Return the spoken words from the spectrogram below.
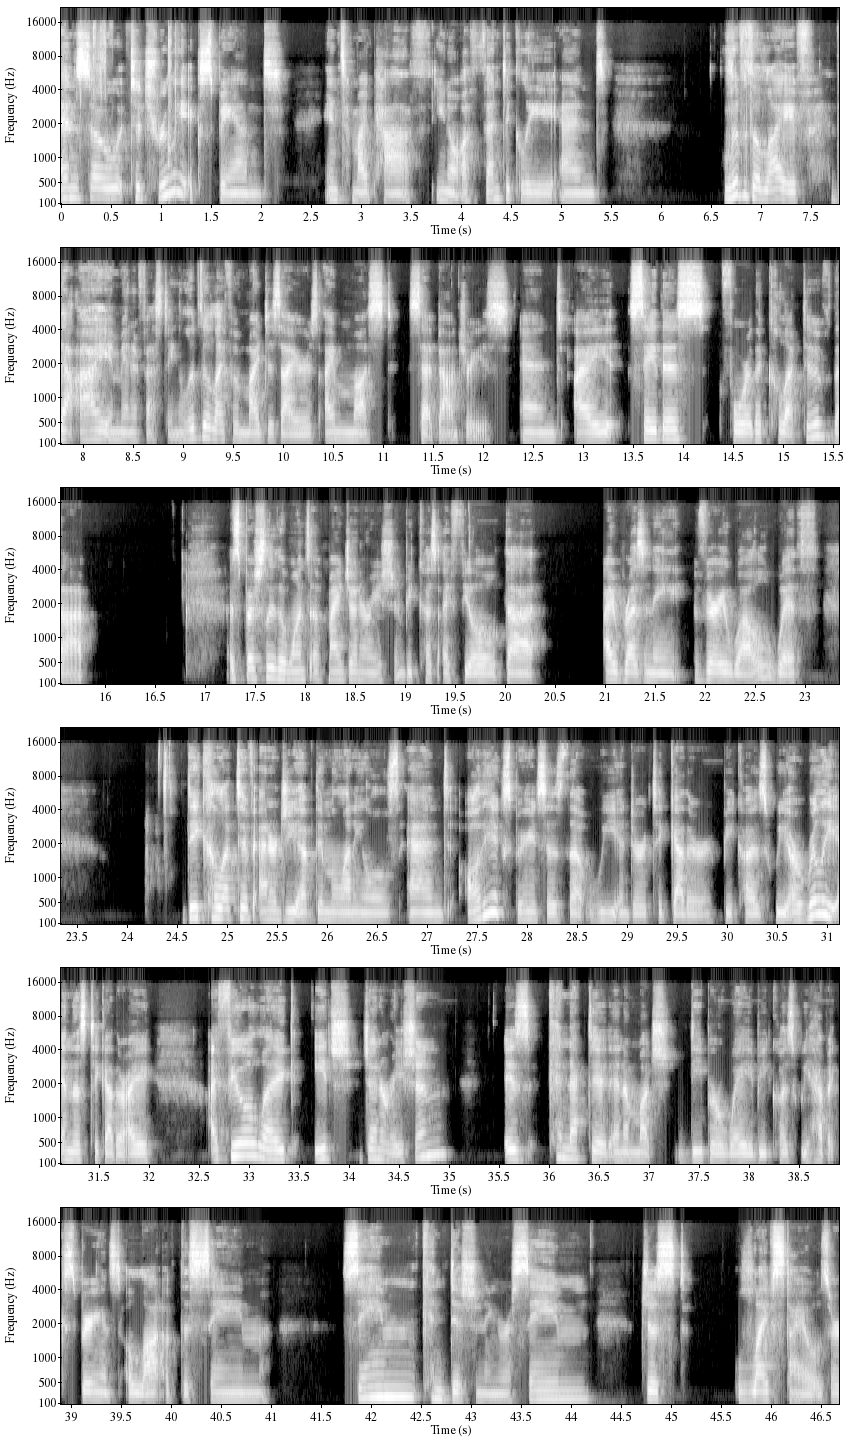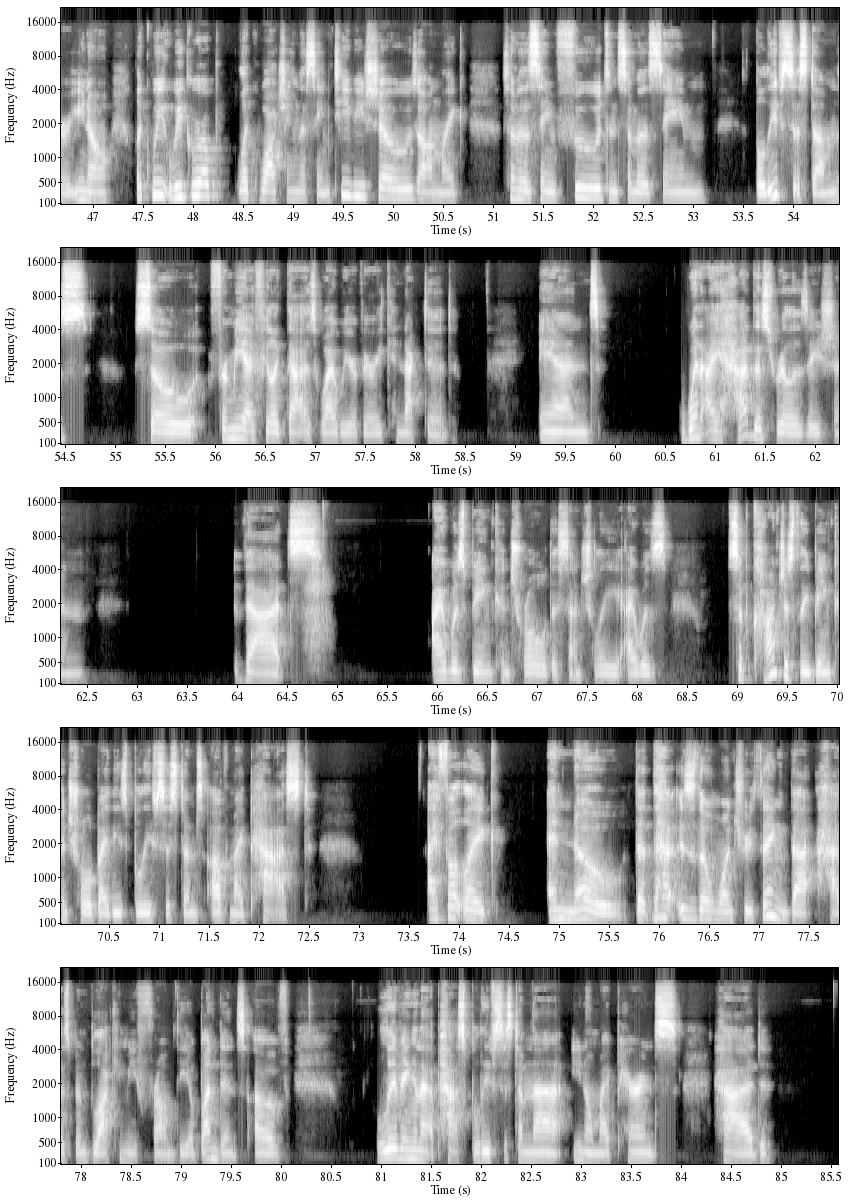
And so to truly expand into my path, you know, authentically and live the life that I am manifesting, live the life of my desires, I must set boundaries. And I say this for the collective that, especially the ones of my generation, because I feel that I resonate very well with the collective energy of the millennials and all the experiences that we endure together because we are really in this together. I I feel like each generation is connected in a much deeper way because we have experienced a lot of the same same conditioning or same just lifestyles or you know like we we grew up like watching the same TV shows on like some of the same foods and some of the same belief systems so for me I feel like that is why we are very connected and when I had this realization that I was being controlled essentially. I was subconsciously being controlled by these belief systems of my past. I felt like and know that that is the one true thing that has been blocking me from the abundance of living in that past belief system that, you know, my parents had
